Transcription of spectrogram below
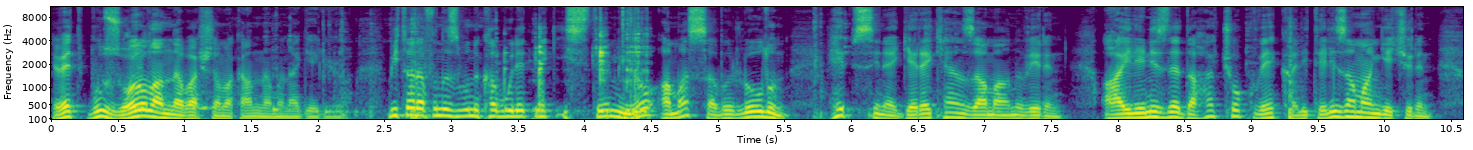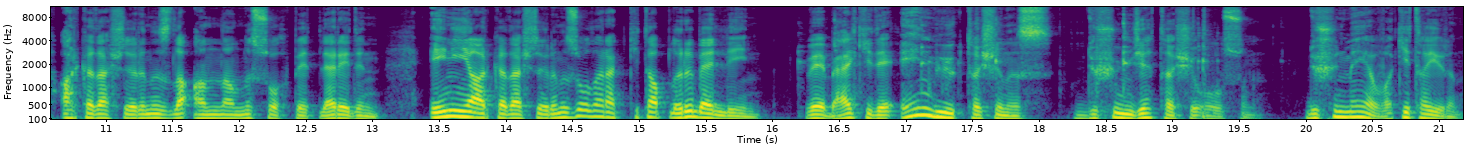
Evet bu zor olanla başlamak anlamına geliyor. Bir tarafınız bunu kabul etmek istemiyor ama sabırlı olun. Hepsine gereken zamanı verin. Ailenizle daha çok ve kaliteli zaman geçirin. Arkadaşlarınızla anlamlı sohbetler edin. En iyi arkadaşlarınız olarak kitapları belleyin. Ve belki de en büyük taşınız düşünce taşı olsun. Düşünmeye vakit ayırın.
